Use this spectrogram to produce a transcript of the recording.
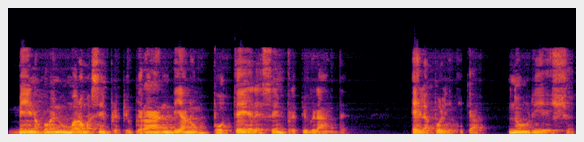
meno come numero, ma sempre più grandi, hanno un potere sempre più grande e la politica non riesce,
